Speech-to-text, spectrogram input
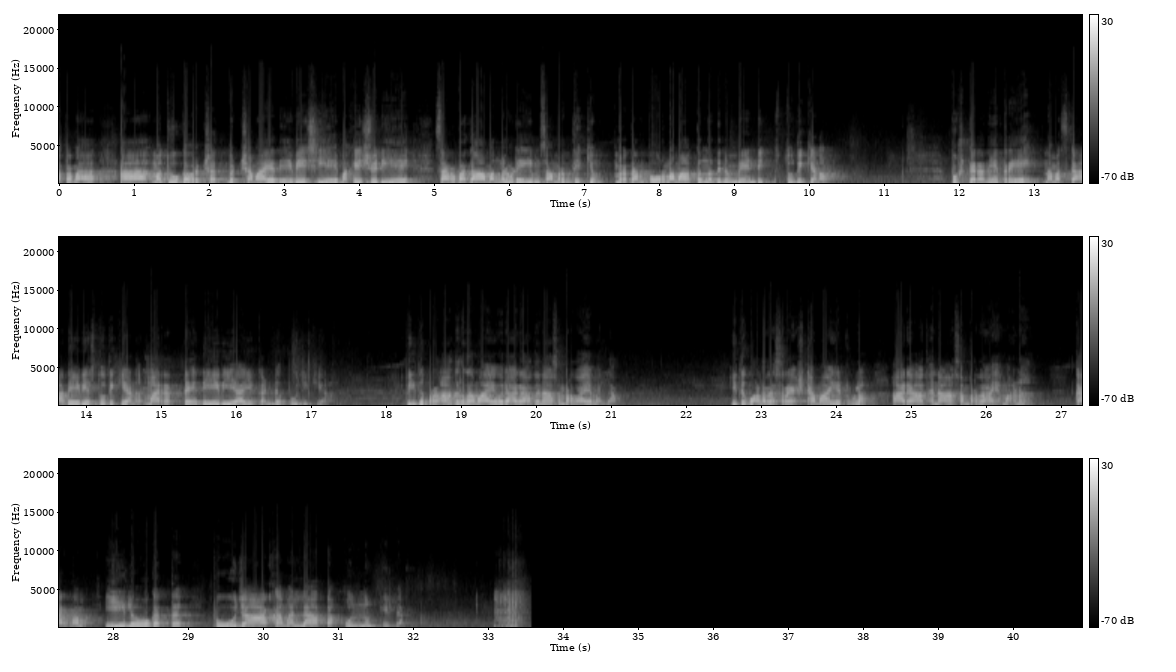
അപ്പം ആ ആ മധൂക വൃക്ഷ വൃക്ഷമായ ദേവേശിയെ മഹേശ്വരിയെ സർവകാമങ്ങളുടെയും സമൃദ്ധിക്കും വ്രതം പൂർണമാക്കുന്നതിനും വേണ്ടി സ്തുതിക്കണം. പുഷ്കര നേത്രയെ നമസ്കാ ദേവിയെ സ്തുതിക്കുകയാണ്. മരത്തെ ദേവിയായി കണ്ട് പൂജിക്കുകയാണ്. അപ്പം ഇത് പ്രാകൃതമായ ഒരു ആരാധനാ സമ്പ്രദായമല്ല. ഇത് വളരെ ശ്രേഷ്ഠമായിട്ടുള്ള ആരാധനാ സമ്പ്രദായമാണ്. കാരണം ഈ ലോകത്ത് പൂജാർഹമല്ലാത്ത ഒന്നും ഇല്ല.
